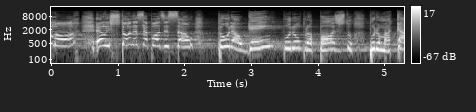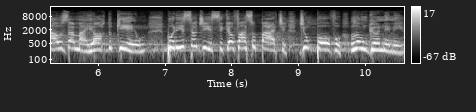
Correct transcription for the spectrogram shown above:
amor eu estou nessa posição, por alguém, por um propósito, por uma causa maior do que eu. Por isso eu disse que eu faço parte de um povo longânime,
